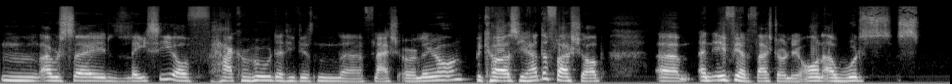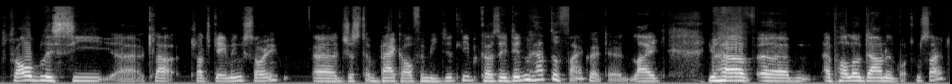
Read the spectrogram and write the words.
mm, I would say, lazy of Hakuho that he didn't uh, flash earlier on because he had the flash up, um, and if he had flashed earlier on, I would s- probably see uh, Cl- Clutch Gaming, sorry, uh, just back off immediately because they didn't have to fight right there. Like you have um, Apollo down in bottom side,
